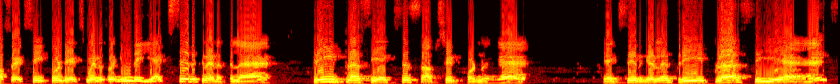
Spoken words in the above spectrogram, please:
of x equal to x minus இந்த எக்ஸ் இருக்கிற இடத்துல த்ரீ பிளஸ் எக்ஸ் சப்ஸ்டிட் பண்ணுங்க. எக்ஸ் இருக்குல்ல three plus X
